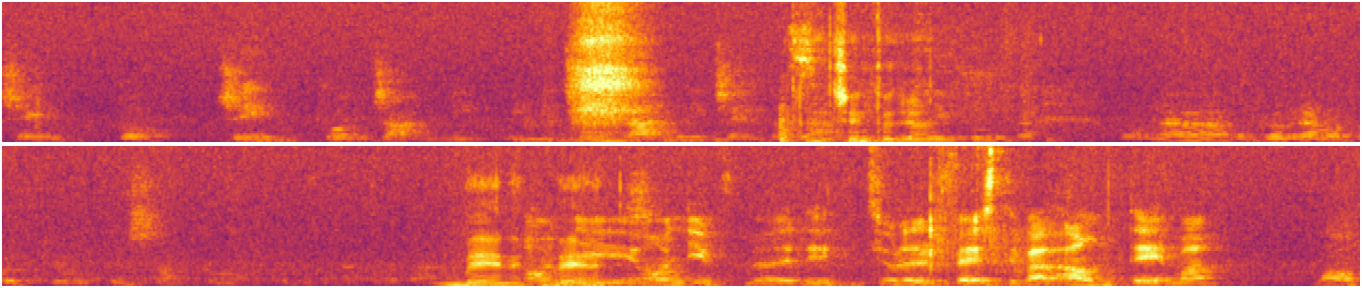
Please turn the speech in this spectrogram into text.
100, 100 Gianni, quindi 100 anni, 100 Gianni. 100 Gianni. Una, un programma proprio pensato Bene, ogni, bene. ogni eh, edizione del festival ha un tema no?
